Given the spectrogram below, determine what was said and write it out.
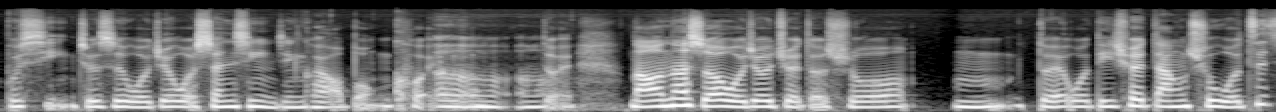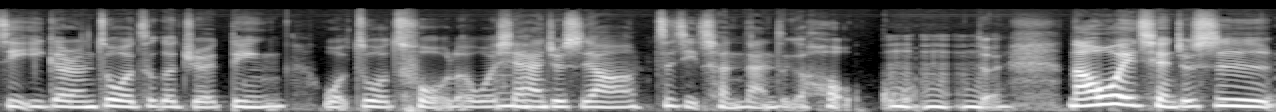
不行，就是我觉得我身心已经快要崩溃了。嗯嗯嗯，对，然后那时候我就觉得说，嗯，对我的确当初我自己一个人做这个决定，我做错了，我现在就是要自己承担这个后果。嗯嗯嗯，对然后我以前就是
